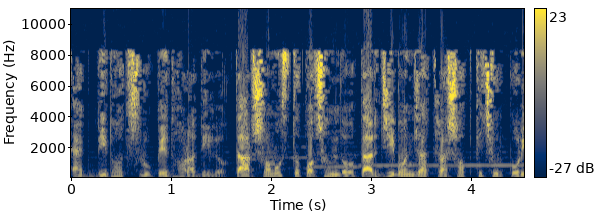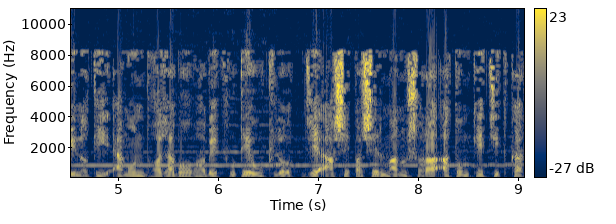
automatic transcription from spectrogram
এক বিভৎস রূপে ধরা দিল। তার সমস্ত পছন্দ, তার জীবনযাত্রা সবকিছুর পরিণতি এমন ভজাবহভাবে ফুটে উঠল যে আশেপাশের মানুষরা আতঙ্কে চিৎকার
